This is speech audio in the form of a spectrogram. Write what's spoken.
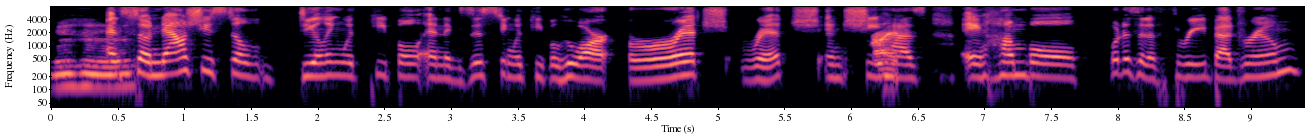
Mm-hmm. And so now she's still dealing with people and existing with people who are rich, rich. And she right. has a humble what is it, a three bedroom?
